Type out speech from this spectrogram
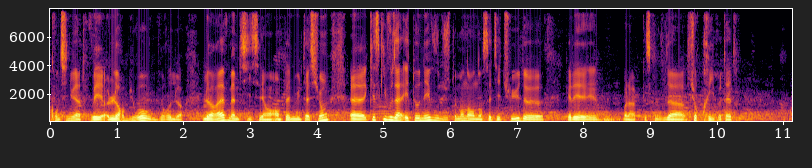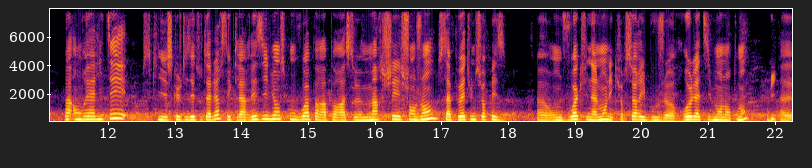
continuer à trouver leur bureau, le bureau de leur, rêve, même si c'est en, pleine mutation. Euh, Qu'est-ce qui vous a étonné, vous justement, dans, cette étude est, voilà, qu'est-ce qui vous a surpris peut-être? Bah, en réalité, ce, qui, ce, que je disais tout à l'heure, c'est que la résilience qu'on voit par rapport à ce marché changeant, ça peut être une surprise. Euh, on voit que finalement, les curseurs, ils bougent relativement lentement. Oui. Euh,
